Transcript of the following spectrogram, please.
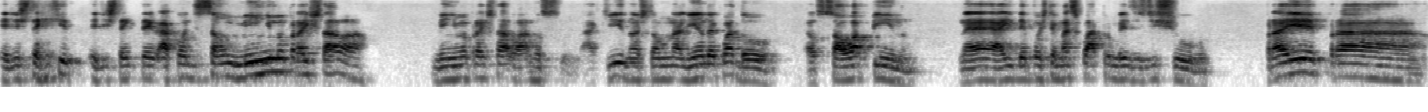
eles têm que, eles têm que ter a condição mínima para estar lá mínima para estar lá no sul. Aqui nós estamos na linha do Equador, é o sol a pino, né? Aí depois tem mais quatro meses de chuva. Para ir para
